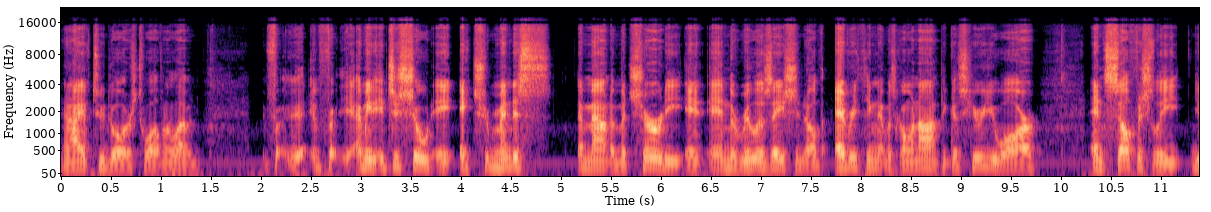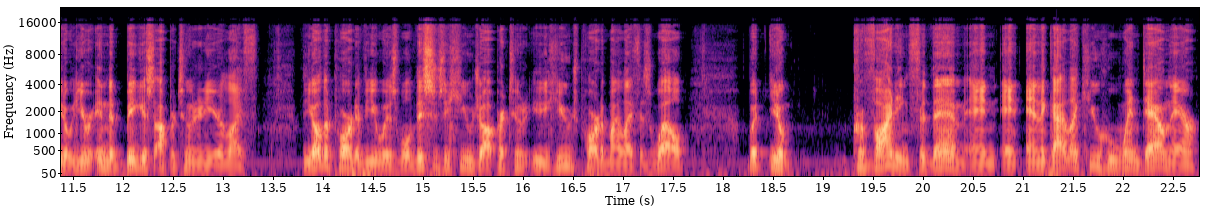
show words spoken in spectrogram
And I have two daughters, 12 and 11. For, for, I mean, it just showed a, a tremendous amount of maturity and, and, the realization of everything that was going on because here you are and selfishly you know you're in the biggest opportunity of your life. The other part of you is well this is a huge opportunity a huge part of my life as well. But you know providing for them and and, and a guy like you who went down there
